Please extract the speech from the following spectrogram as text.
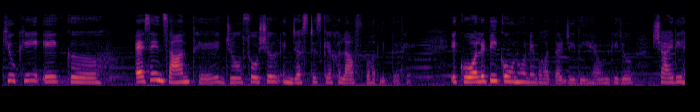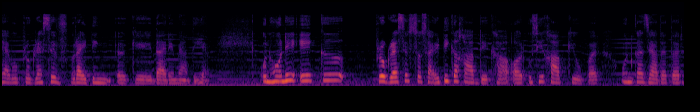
क्योंकि एक ऐसे इंसान थे जो सोशल इनजस्टिस के खिलाफ बहुत लिखते थे। इक्वालिटी को उन्होंने बहुत तरजीह दी है। उनकी जो शायरी है वो प्रोग्रेसिव राइटिंग के दायरे में आती है। उन्होंने एक प्रोग्रेसिव सोसाइटी का ख्वाब देखा और उसी ख्वाब के ऊपर उनका ज़्यादातर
